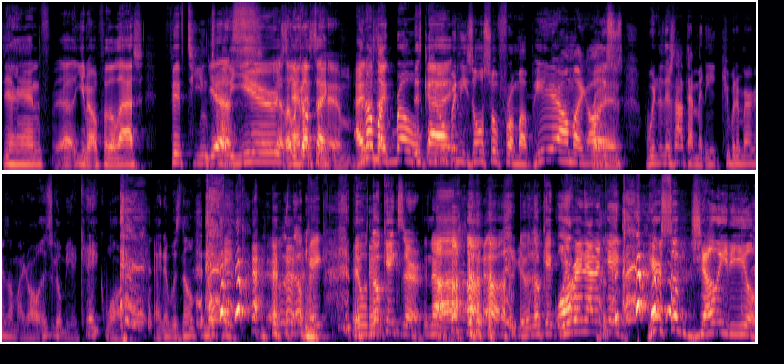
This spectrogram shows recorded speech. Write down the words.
Dan, uh, you know, for the last 15, 20 years. Yes, I look and up it's to like, him. And And I'm it's like, bro, this guy. Cuban, he's also from up here. I'm like, oh, this is when there's not that many Cuban Americans. I'm like, oh, this is gonna be a cakewalk, and it was no no cake. there was no cake. There was no cake, sir. No. Uh, there was no cake. we ran out of cake. Here's some jellied eel.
